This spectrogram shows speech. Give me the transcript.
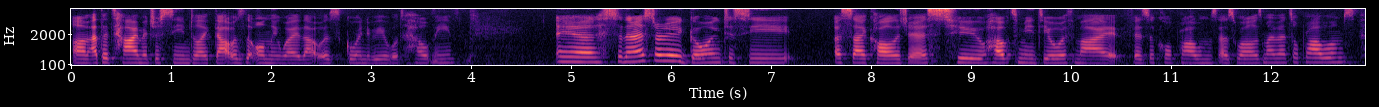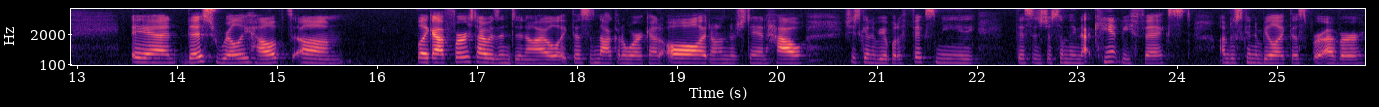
um, at the time it just seemed like that was the only way that was going to be able to help me. And so then I started going to see a psychologist who helped me deal with my physical problems as well as my mental problems. And this really helped. Um, like at first I was in denial, like this is not gonna work at all. I don't understand how she's gonna be able to fix me. This is just something that can't be fixed. I'm just gonna be like this forever.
